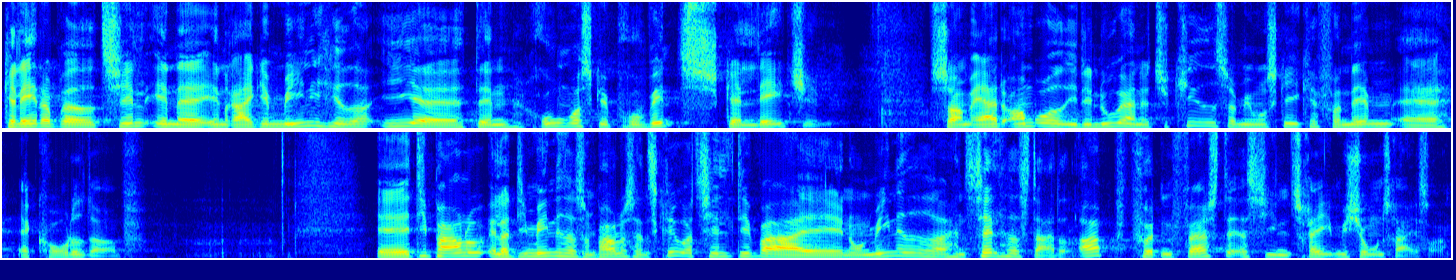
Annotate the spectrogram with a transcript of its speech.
Galaterbrevet, til en, øh, en række menigheder i øh, den romerske provins Galatien som er et område i det nuværende Tyrkiet, som I måske kan fornemme af, af kortet derop. Øh, de, Paulo, eller de menigheder, som Paulus han skriver til, det var øh, nogle menigheder, han selv havde startet op på den første af sine tre missionsrejser.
